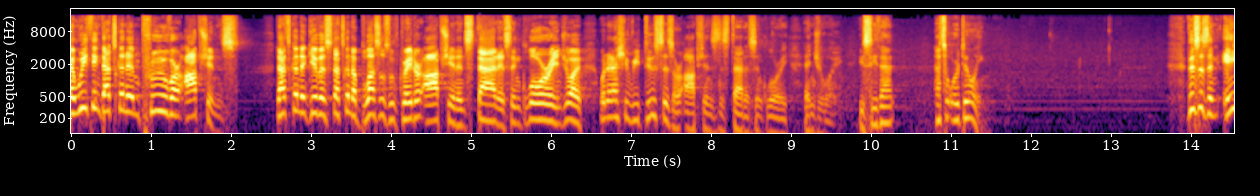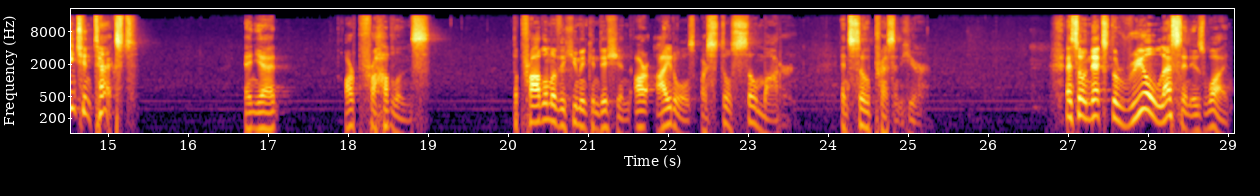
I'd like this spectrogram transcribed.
And we think that's going to improve our options. That's going to give us, that's going to bless us with greater option and status and glory and joy when it actually reduces our options and status and glory and joy. You see that? That's what we're doing. This is an ancient text, and yet our problems, the problem of the human condition, our idols are still so modern and so present here. And so, next, the real lesson is what?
